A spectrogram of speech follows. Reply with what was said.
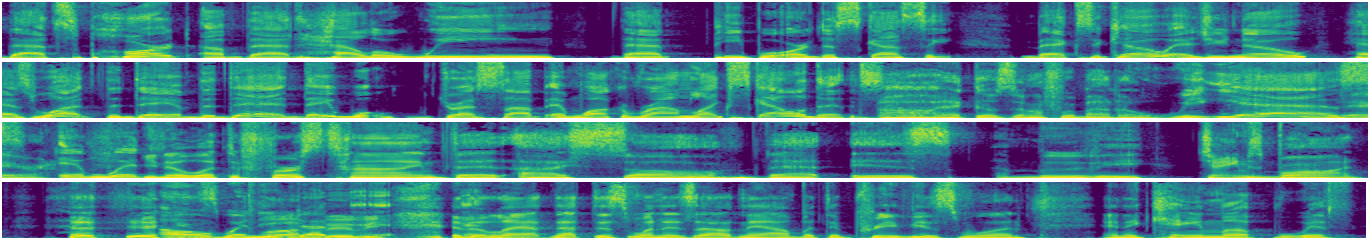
that's part of that Halloween that people are discussing. Mexico, as you know, has what? The Day of the Dead. They will dress up and walk around like skeletons. Oh, that goes on for about a week. Yes. There. In which You know what? The first time that I saw that is a movie, James Bond. oh, when Bond he does movie. the last, not this one is out now, but the previous one, and it came up with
